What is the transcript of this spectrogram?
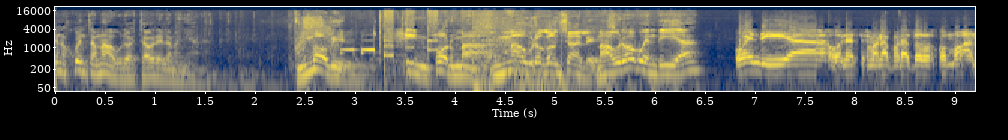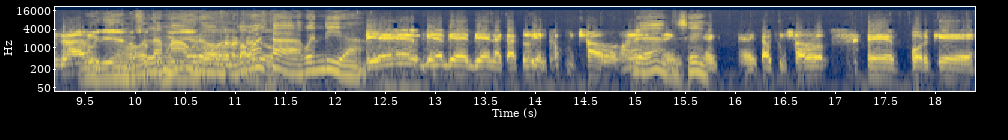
¿Qué nos cuenta Mauro a esta hora de la mañana? Móvil. Informa Mauro González. Mauro, buen día. Buen día, buena semana para todos. ¿Cómo andan? Muy bien, nosotros Hola muy bien. Mauro, Hola, ¿cómo Carlos. estás? Buen día. Bien, bien, bien, bien. Acá estoy encapuchado. ¿eh? Bien, En- sí. en- encapuchado eh, porque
